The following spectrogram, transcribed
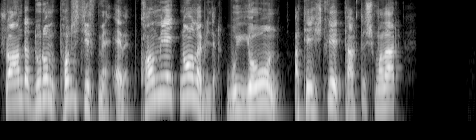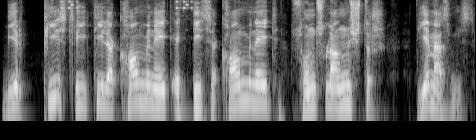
Şu anda durum pozitif mi? Evet. Culminate ne olabilir? Bu yoğun, ateşli tartışmalar bir peace treaty ile culminate ettiyse, culminate sonuçlanmıştır diyemez miyiz?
